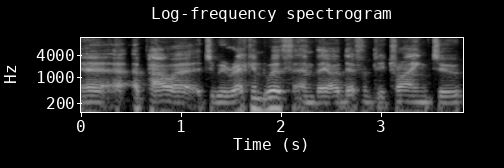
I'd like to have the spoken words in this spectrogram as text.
uh, a power to be reckoned with, and they are definitely trying to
